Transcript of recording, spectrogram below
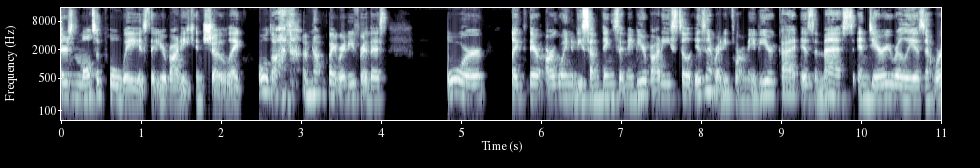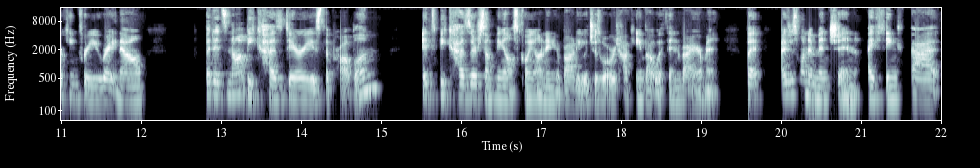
There's multiple ways that your body can show, like, hold on, I'm not quite ready for this. Or like there are going to be some things that maybe your body still isn't ready for. Maybe your gut is a mess and dairy really isn't working for you right now. But it's not because dairy is the problem. It's because there's something else going on in your body, which is what we're talking about with environment. But I just want to mention, I think that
